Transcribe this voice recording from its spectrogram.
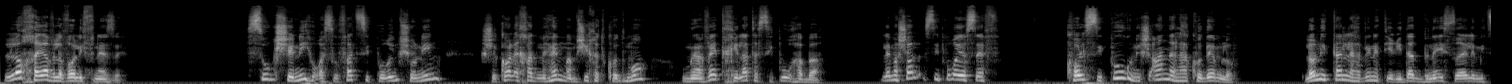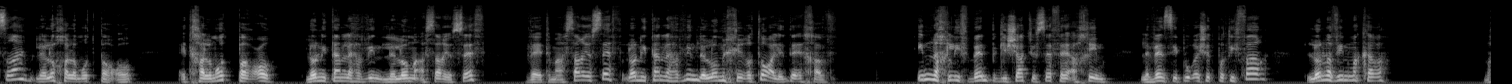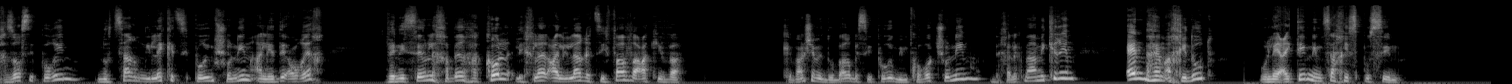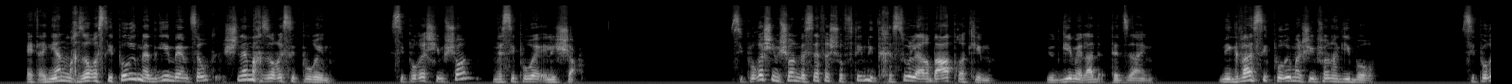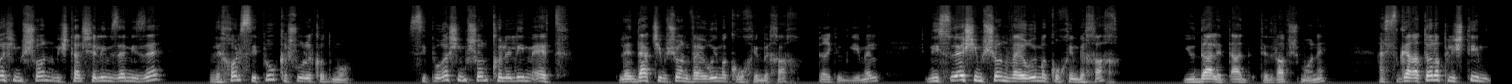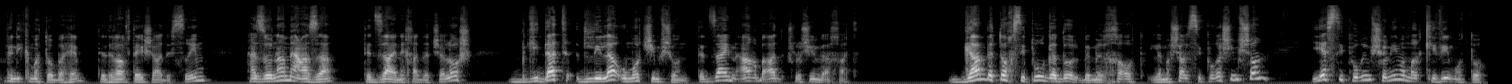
לא חייב לבוא לפני זה. סוג שני הוא אסופת סיפורים שונים, שכל אחד מהם ממשיך את קודמו, ומהווה תחילת הסיפור הבא. למשל, סיפורי יוסף. כל סיפור נשען על הקודם לו. לא ניתן להבין את ירידת בני ישראל למצרים ללא חלומות פרעה, את חלומות פרעה לא ניתן להבין ללא מאסר יוסף, ואת מאסר יוסף לא ניתן להבין ללא מכירתו על ידי אחיו. אם נחליף בין פגישת יוסף והאחים לבין סיפור אשת פוטיפר, לא נבין מה קרה. מחזור סיפורים נוצר מלקט סיפורים שונים על ידי עורך, וניסיון לחבר הכל לכלל עלילה רציפה ועקיבה. כיוון שמדובר בסיפורים במקורות שונים, בחלק מהמקרים, אין בהם אחידות, ולעיתים נמצא חספוסים. את עניין מחזור הסיפורים נדגים באמצעות שני מחזורי סיפורים, סיפורי שמשון וסיפורי אלישע. סיפורי שמשון בספר שופטים נדחסו לארבעה פרקים, י"ג עד ט"ז. מגוון סיפורים על שמשון הגיבור. סיפורי שמשון משתלשלים זה מזה, וכל סיפור קשור לקודמו. סיפורי שמשון כוללים את לידת שמשון והאירועים הכרוכים בכך, פרק י"ג, נישואי שמשון והאירועים הכרוכים בכך, י"ד עד ט"ו 8, הסגרתו לפלישתים ונקמתו בהם, ט"ו 9 עד 20, הזונה מעזה, ט"ז 1 עד 3, בגידת דלילה ומות שמשון, ט"ז 4 עד 31. גם בתוך סיפור גדול, במרכאות, למשל סיפורי שמשון, יש סיפורים שונים המרכיבים אותו.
